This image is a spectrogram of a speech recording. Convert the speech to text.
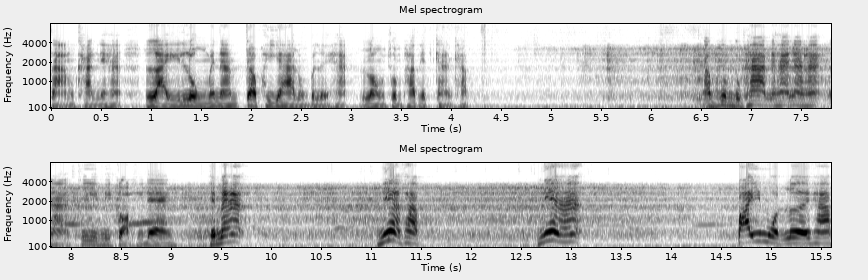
13 คันเนี่ยฮะไหลลงแม่น้ำเจ้าพระยาลงไปเลยฮะ ลองชมภาพเหตุการณ์ครับ เอาผู้ชมดูภาพนะฮะนะฮะน่ะที่มีกรอบสีแดง เห็นไหมฮะ เนี่ยครับ เนี่ยฮะ ไปหมดเลยครับ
